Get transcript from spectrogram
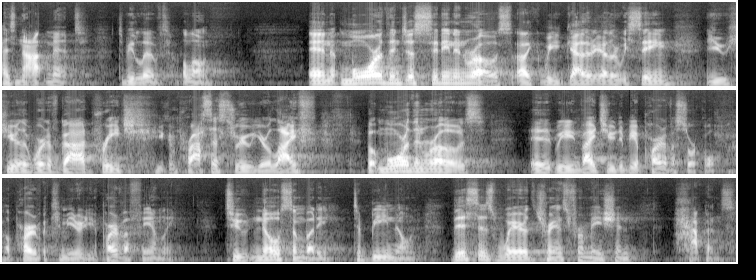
is not meant to be lived alone. And more than just sitting in rows, like we gather together, we sing, you hear the word of God preach, you can process through your life. But more than rows, it, we invite you to be a part of a circle, a part of a community, a part of a family, to know somebody, to be known. This is where the transformation happens.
